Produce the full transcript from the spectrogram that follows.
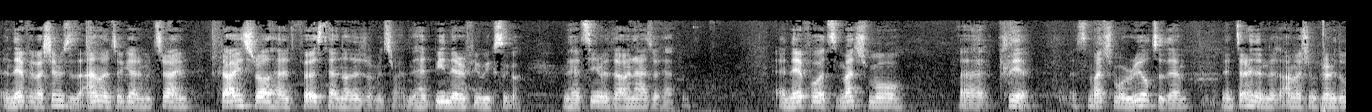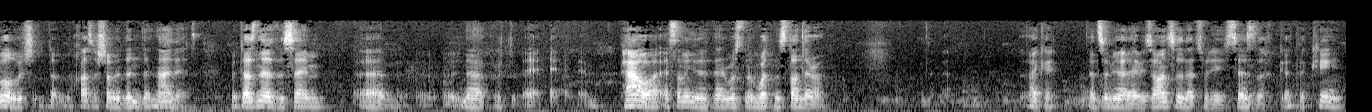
And therefore, Hashem says, Amon took out of Mitzrayim, Klal Yisrael had first-hand knowledge of Mitzrayim. They had been there a few weeks ago. They had seen with their own eyes what happened. And therefore, it's much more uh, clear, it's much more real to them than telling them that I'm Hashem created the world, which Chas Hashem didn't deny that. But doesn't have the same uh, you know, power as something that they witnessed on their own. Okay, that's Rabbi Levi's answer. That's what he says the, the king,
